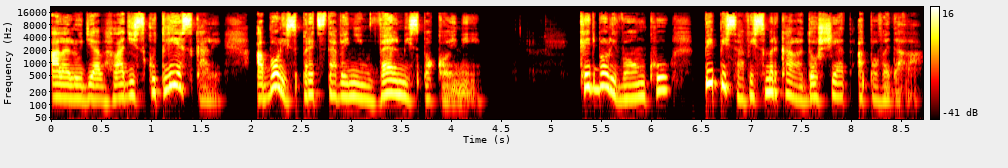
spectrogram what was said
ale ľudia v hľadisku tlieskali a boli s predstavením veľmi spokojní. Keď boli vonku, Pipi sa vysmrkala do šiat a povedala.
